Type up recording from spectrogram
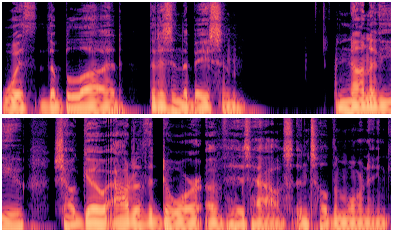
with the blood that is in the basin. None of you shall go out of the door of his house until the morning,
